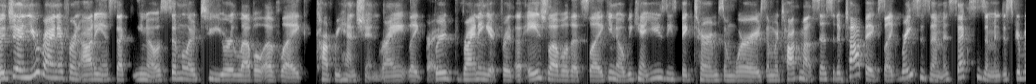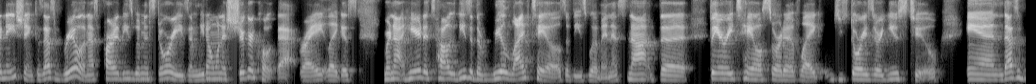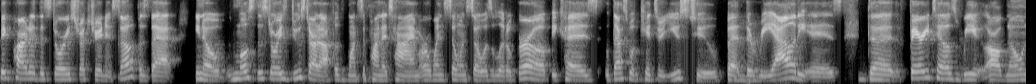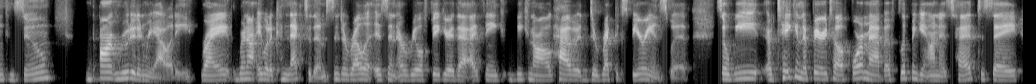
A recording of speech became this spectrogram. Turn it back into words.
but Jen, you're writing it for an audience that, you know, similar to your level of like comprehension, right? Like right. we're writing it for the age level that's like, you know, we can't use these big terms and words. And we're talking about sensitive topics like racism and sexism and discrimination, because that's real and that's part of these women's stories. And we don't want to sugarcoat that, right? Like it's we're not here to tell these are the real life tales of these women. It's not the fairy tale sort of like stories they're used to. And that's a big part of the story structure in itself is that you know, most of the stories do start off with once upon a time or when so and so was a little girl because that's what kids are used to. But mm-hmm. the reality is the fairy tales we all know and consume aren't rooted in reality, right? We're not able to connect to them. Cinderella isn't a real figure that I think we can all have a direct experience with. So we are taking the fairy tale format, but flipping it on its head to say,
